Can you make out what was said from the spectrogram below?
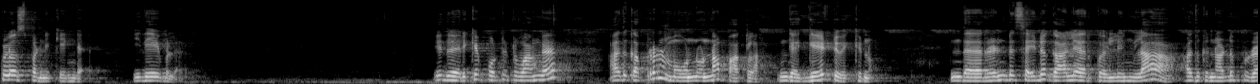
க்ளோஸ் பண்ணிக்கிங்க. இதே போல். இது வரைக்கும் போட்டுட்டு வாங்க. அதுக்கப்புறம் நம்ம ஒன்று ஒன்றா பார்க்கலாம். இங்கே கேட்டு வைக்கணும். இந்த ரெண்டு சைடும் காலியாக இருக்கும் இல்லைங்களா? அதுக்கு நடுப்புற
